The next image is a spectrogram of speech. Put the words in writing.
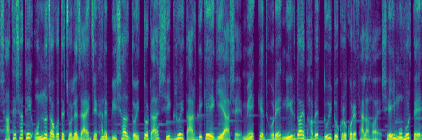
সাথে সাথেই অন্য জগতে চলে যায়, যেখানে বিশাল দৈত্যটা শীঘ্রই তার দিকে এগিয়ে আসে। মেঘকে ধরে নির্দয়ভাবে দুই টুকরো করে ফেলা হয়। সেই মুহূর্তে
